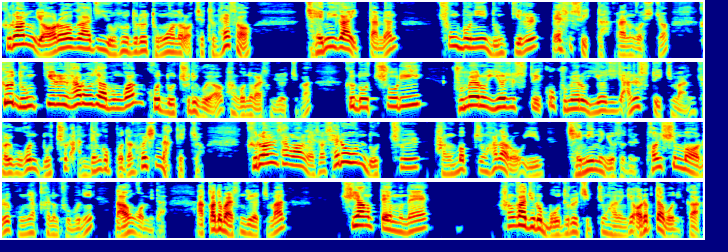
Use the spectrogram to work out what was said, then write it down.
그런 여러 가지 요소들을 동원을 어쨌든 해서 재미가 있다면 충분히 눈길을 뺏을 수 있다라는 것이죠. 그 눈길을 사로잡은 건 곧 노출이고요. 방금도 말씀드렸지만 그 노출이 구매로 이어질 수도 있고 구매로 이어지지 않을 수도 있지만 결국은 노출 안 된 것보다는 훨씬 낫겠죠. 그런 상황에서 새로운 노출 방법 중 하나로 이 재미있는 요소들, 컨슈머를 공략하는 부분이 나온 겁니다. 아까도 말씀드렸지만 취향 때문에 한 가지로 모두를 집중하는 게 어렵다 보니까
